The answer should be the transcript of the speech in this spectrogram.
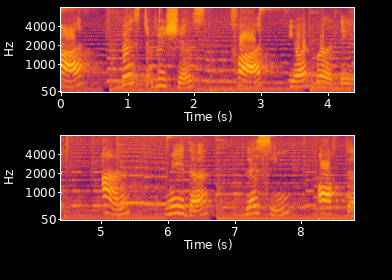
our best wishes for your birthday and may the blessing of the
